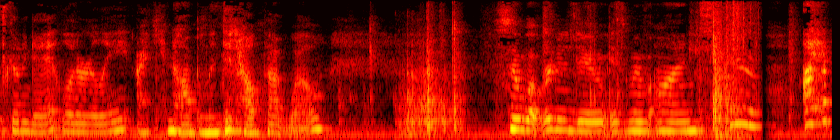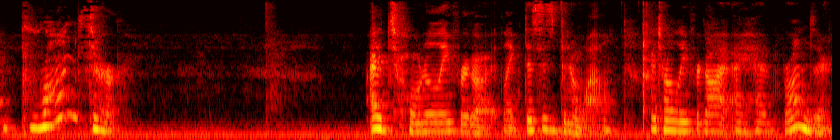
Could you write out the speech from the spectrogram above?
it's gonna get, literally. I cannot blend it out that well. So what we're gonna do is move on to, I have bronzer. I totally forgot. Like, this has been a while. I totally forgot I had bronzer.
